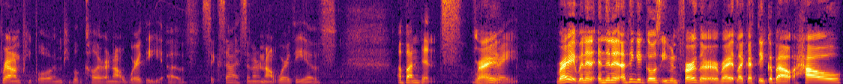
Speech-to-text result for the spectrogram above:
brown people and people of color are not worthy of success and are not worthy of abundance. Right. Right. Right. But then, and then it, I think it goes even further, right? Like I think about how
